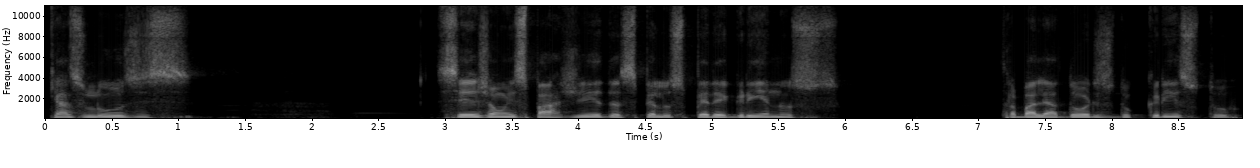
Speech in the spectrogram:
que as luzes sejam espargidas pelos peregrinos, trabalhadores do Cristo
